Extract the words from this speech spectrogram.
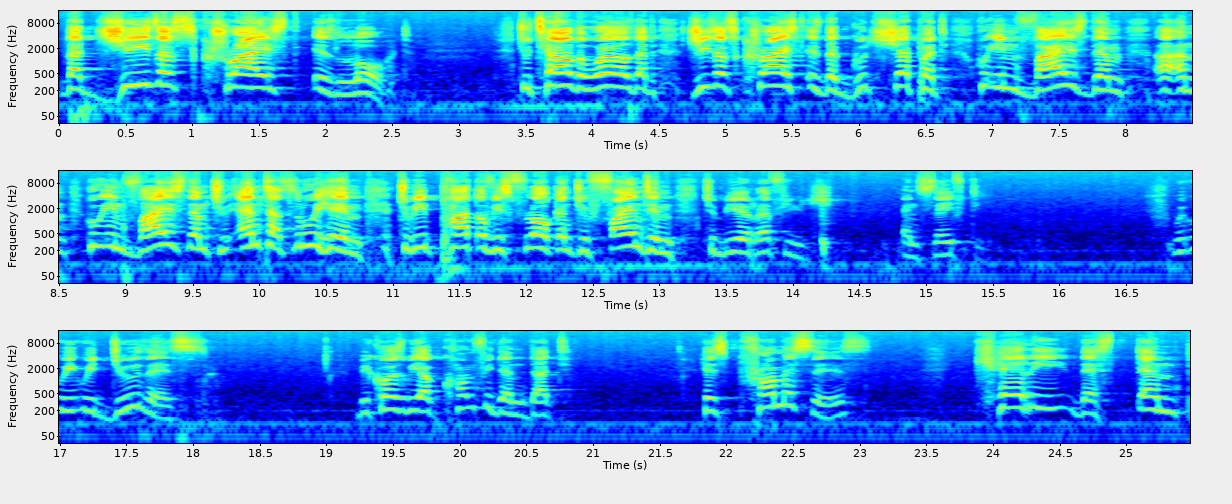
that Jesus Christ is Lord to tell the world that Jesus Christ is the good shepherd who invites them, uh, um, who invites them to enter through him, to be part of his flock, and to find him to be a refuge and safety. We, we, we do this because we are confident that his promises carry the stamp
